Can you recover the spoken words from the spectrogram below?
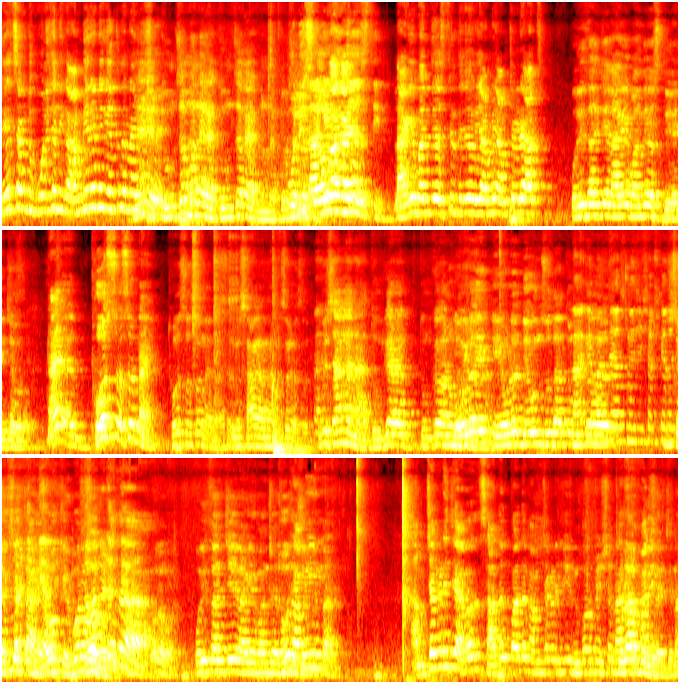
तेच सांगतो पोलिसांनी गांभीर्याने घेतलं नाही नाही विषय. तुमचं म्हणणं आहे का तुमचं काय म्हणणं आहे? पोलीस पोलिसांचा- सहभाग लागेबांधे आहे असतील. लागेबांधे असतील त्याच्यावर आम्ही आमच्याकडे आज पोलिसांचे लागे बांधे असतील यांच्याबरोबर. नाही ठोस असं नाही ठोस असं नाही ना तुम्ही सांगा ना असं कसं तुम्ही सांगा ना तुमच्या तुमचा अनुभव एवढं आहे का? एवढं देऊन सुद्धा लागेबांधे तुमचं असण्याची शक्यता शक्यता शंभर आहे ओके. बरोबर शंभर आहे. टक्के आहे. बरोबर पोलिसांचे लागे बांधे ठोस असण्याची आम्ही शक्यता आहे. आमच्याकडे जे आवाज साधक बाधक आमच्याकडे जी इन्फॉर्मेशन पोलिसांचे ना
